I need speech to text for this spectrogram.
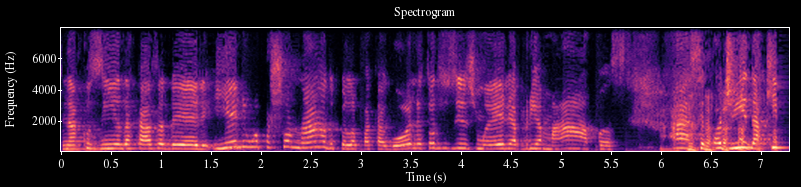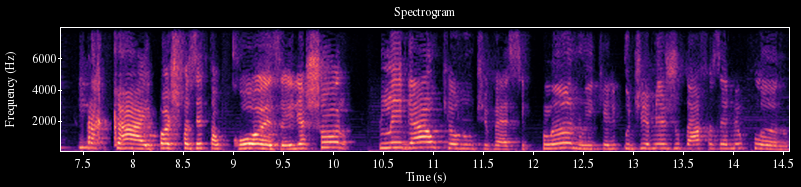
na uhum. cozinha da casa dele. E ele, um apaixonado pela Patagônia, todos os dias de manhã ele abria mapas. Ah, você pode ir daqui para cá e pode fazer tal coisa. Ele achou legal que eu não tivesse plano e que ele podia me ajudar a fazer meu plano.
